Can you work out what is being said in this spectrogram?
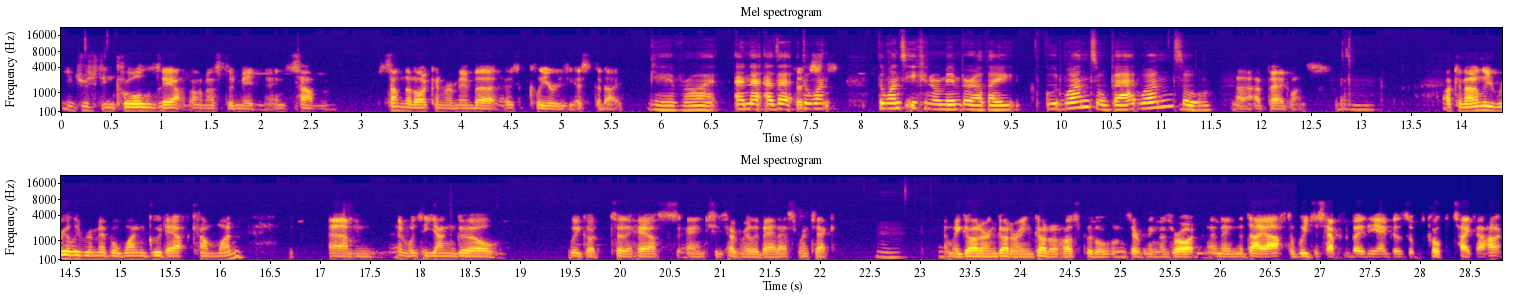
interesting calls out, I must admit, and some some that I can remember as clear as yesterday. Yeah. Right. And are the the ones the ones that you can remember are they good ones or bad ones or? uh, bad ones. Yeah. Mm. I can only really remember one good outcome one. Um, it was a young girl. We got to the house and she's having a really bad asthma attack. Mm. and we got her and got her in, got her to hospital, and everything was right. And then the day after, we just happened to be the ambulance that was called to take her home.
